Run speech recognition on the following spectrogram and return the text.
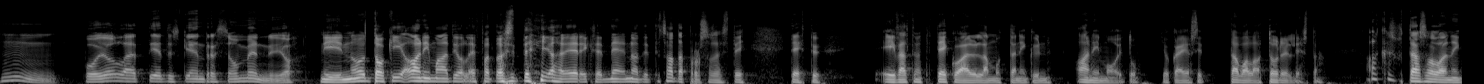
Hmm. Voi olla, että tietysti genressä on mennyt jo. Niin, no toki animaatioleffat on sitten ihan erikseen, ne, ne on sataprosenttisesti tehty, ei välttämättä tekoälyllä, mutta niin kuin animoitu, joka ei ole sitten tavallaan todellista. Alkaisiko tässä olla niin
